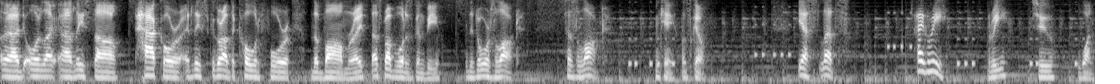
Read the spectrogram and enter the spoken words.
uh or like at least uh hack or at least figure out the code for the bomb, right? That's probably what it's gonna be. The door's locked. It says lock. Okay, let's go. Yes, let's. I agree. Three, two, one.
